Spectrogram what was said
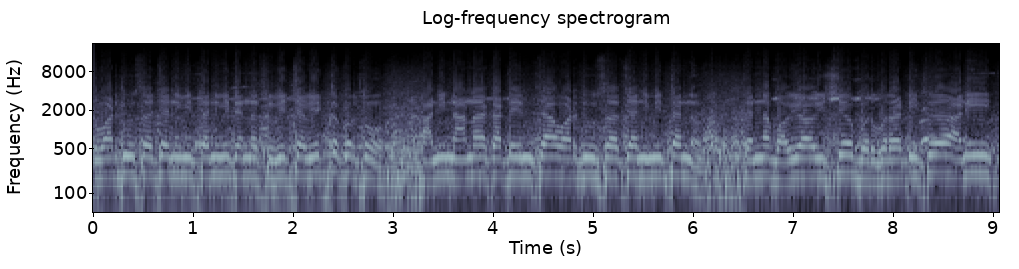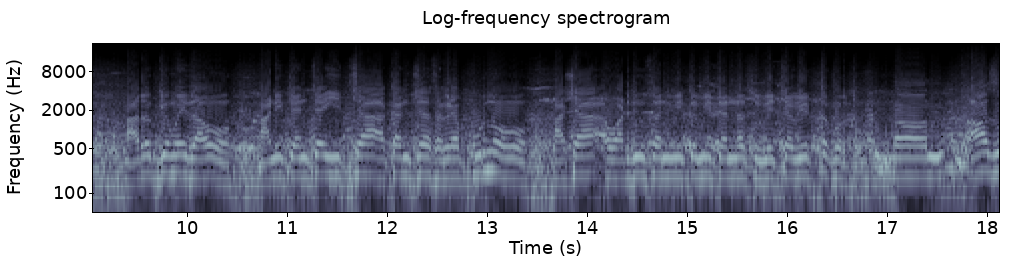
वाढदिवसाच्या निमित्ताने मी त्यांना शुभेच्छा व्यक्त करतो. आणि नाना काटेंच्या वाढदिवसाच्या निमित्तानं त्यांना भावी आयुष्य भरभराटीचं आणि आरोग्यमय जावं आणि त्यांच्या इच्छा आकांक्षा सगळ्या पूर्ण हो अशा वाढदिवसानिमित्त मी त्यांना शुभेच्छा व्यक्त करतो. आज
